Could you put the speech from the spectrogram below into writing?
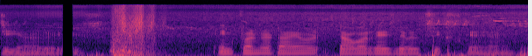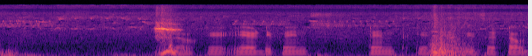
जी हाँ guys inferno tower tower guys level six के है ओके एयर डिफेंस टेंथ के विजर टावर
